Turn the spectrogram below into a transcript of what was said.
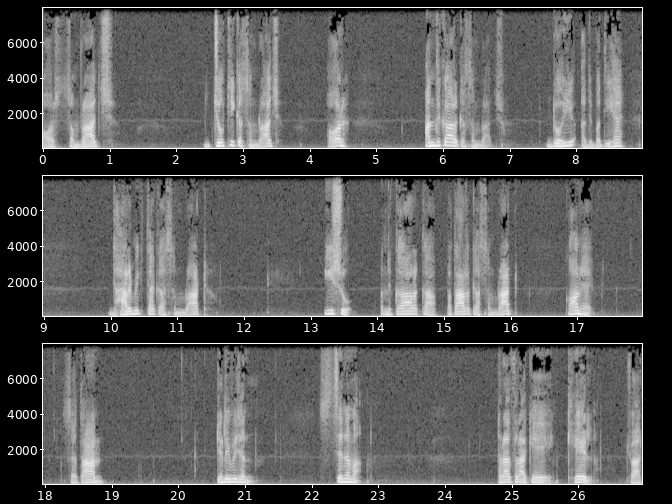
और साम्राज्य। ज्योति का साम्राज्य और अंधकार का साम्राज्य दो ही अधिपति है। धार्मिकता का सम्राट ईशु अंधकार का पताल का सम्राट कौन है? शैतान। टेलीविज़न, सिनेमा तरह तरह के खेल जो आज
